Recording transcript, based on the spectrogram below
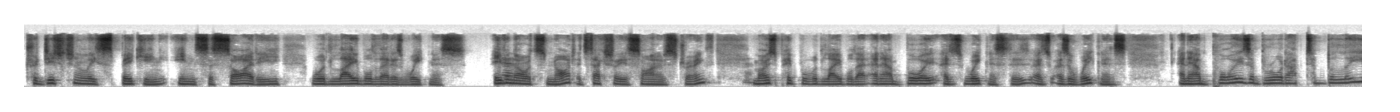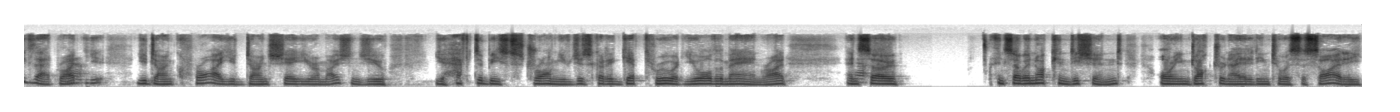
traditionally speaking in society would label that as weakness even yeah. though it's not it's actually a sign of strength yeah. most people would label that and our boy as weaknesses as, as a weakness and our boys are brought up to believe that right yeah. you, you don't cry you don't share your emotions you you have to be strong you've just got to get through it you're the man right and so and so we're not conditioned or indoctrinated into a society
